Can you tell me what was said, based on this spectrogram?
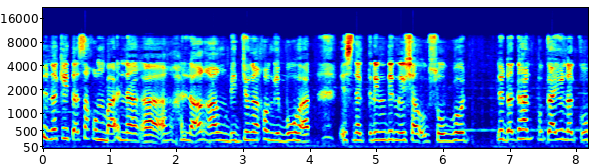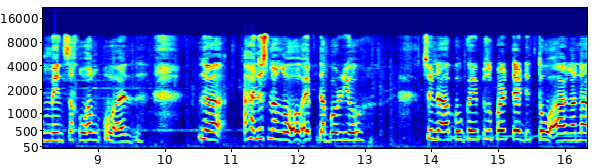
Yung nakita sa kumbana nga hala ang, ang video nga akong gibuhat is nagtrending nga siya og sugod. Yung daghan po kayo nag-comment sa kuang kuan nga halos mga OFW. So naapog kayo supporter dito ah, nga na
